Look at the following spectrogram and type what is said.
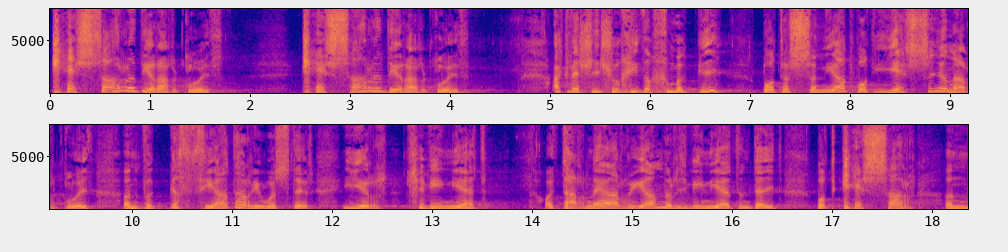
Cesar ydy'r arglwydd. Cesar ydy'r arglwydd. Ac felly llwch chi ddychmygu bod y syniad bod Iesu yn arglwydd yn fygythiad ar ryw ystyr i'r rhufiniad. Oedd darnau arian yr rhufiniad yn deud bod Cesar yn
